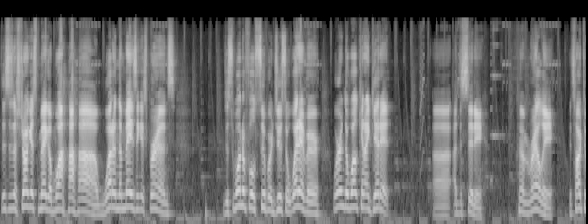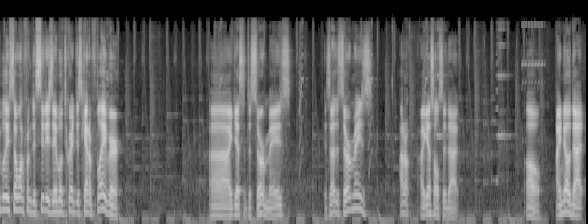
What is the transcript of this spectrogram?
This is the strongest mega, mwahaha. What an amazing experience. This wonderful super juice or whatever. Where in the world can I get it? Uh, at the city. Hmm, really? It's hard to believe someone from the city is able to create this kind of flavor. Uh, I guess at the sewer maze. Is that the sewer maze? I don't, I guess I'll say that. Oh, I know that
